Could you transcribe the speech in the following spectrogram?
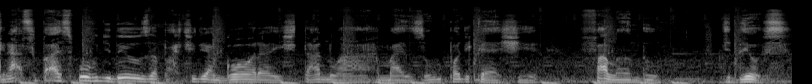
Graça e paz, povo de Deus, a partir de agora está no ar mais um podcast falando de Deus.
